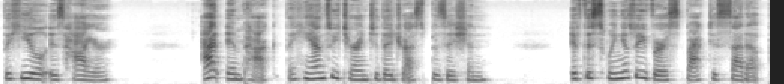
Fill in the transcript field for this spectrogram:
the heel is higher. At impact, the hands return to the address position. If the swing is reversed back to setup,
